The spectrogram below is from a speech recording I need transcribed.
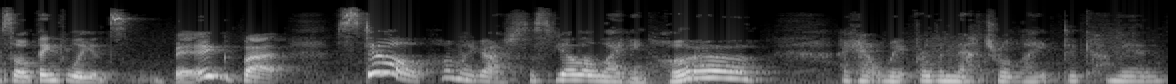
So thankfully it's big, but still, oh my gosh, this yellow lighting. Oh, I can't wait for the natural light to come in.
